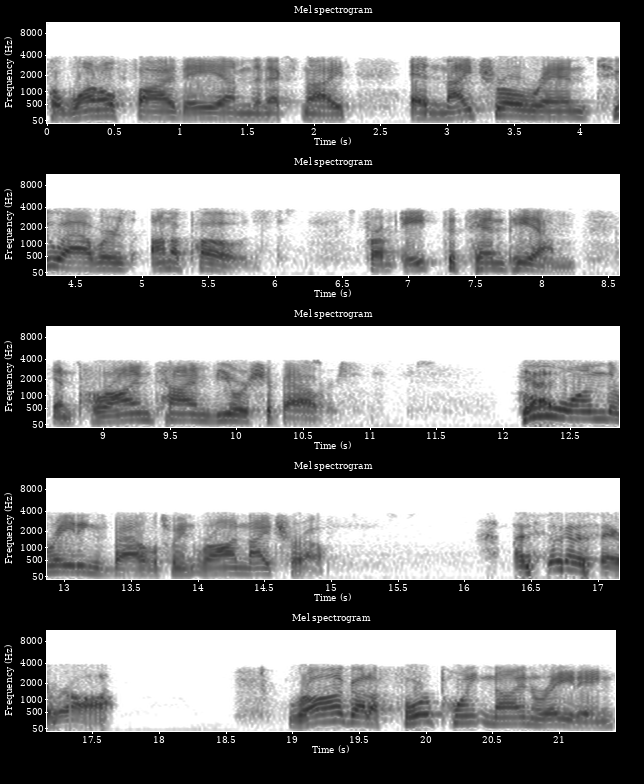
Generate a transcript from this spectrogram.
to 1:05 a.m. the next night, and Nitro ran two hours unopposed from 8 to 10 p.m. in prime time viewership hours. Who Yes. won the ratings battle between Raw and Nitro? I'm still gonna say Raw. Raw got a 4.9 rating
